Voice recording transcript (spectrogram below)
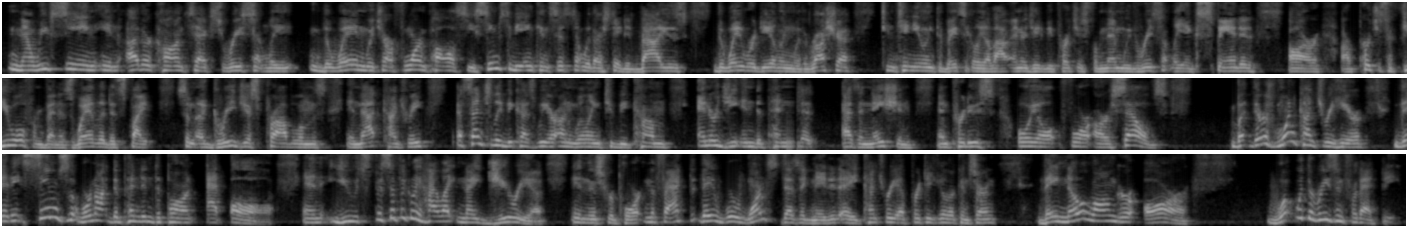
Now, we've seen in other contexts recently the way in which our foreign policy seems to be inconsistent with our stated values, the way we're dealing with Russia, continuing to basically allow energy to be purchased from them. We've recently expanded our, our purchase of fuel from Venezuela despite some egregious problems in that country, essentially because we are unwilling to become energy independent as a nation and produce oil for ourselves. But there's one country here that it seems that we're not dependent upon at all. And you specifically highlight Nigeria in this report and the fact that they were once designated a country of particular concern. They no longer are. What would the reason for that be?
